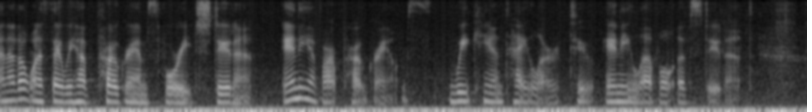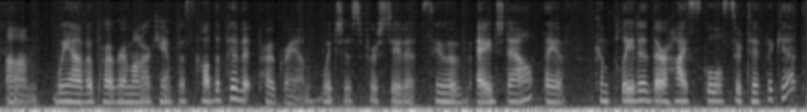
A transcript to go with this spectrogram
and I don't want to say we have programs for each student. Any of our programs we can tailor to any level of student. Um, we have a program on our campus called the Pivot Program, which is for students who have aged out. They have completed their high school certificate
